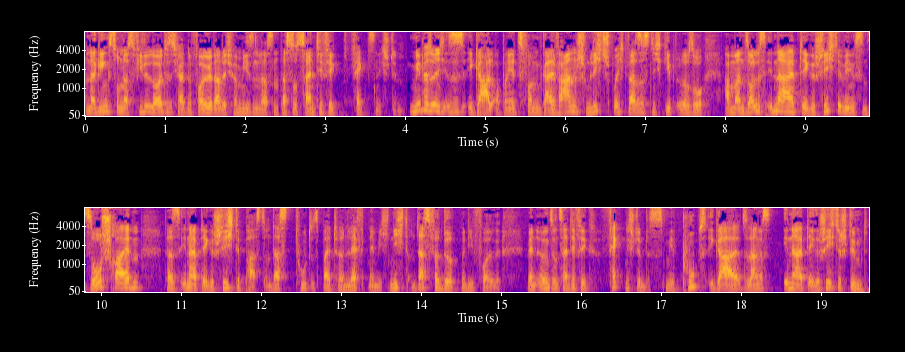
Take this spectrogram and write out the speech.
Und da ging es darum, dass viele Leute sich halt eine Folge dadurch vermiesen lassen, dass so Scientific Facts nicht stimmen. Mir persönlich ist es egal, ob man jetzt vom galvanischen Licht spricht, was es nicht gibt oder so, aber man soll es innerhalb der Geschichte wenigstens so schreiben, dass es innerhalb der Geschichte passt. Und das tut es bei Turn Left nämlich nicht. Und das verdirbt mir die Folge. Wenn irgendein so Scientific Fact nicht stimmt, ist es mir pups egal, solange es innerhalb der Geschichte stimmt.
